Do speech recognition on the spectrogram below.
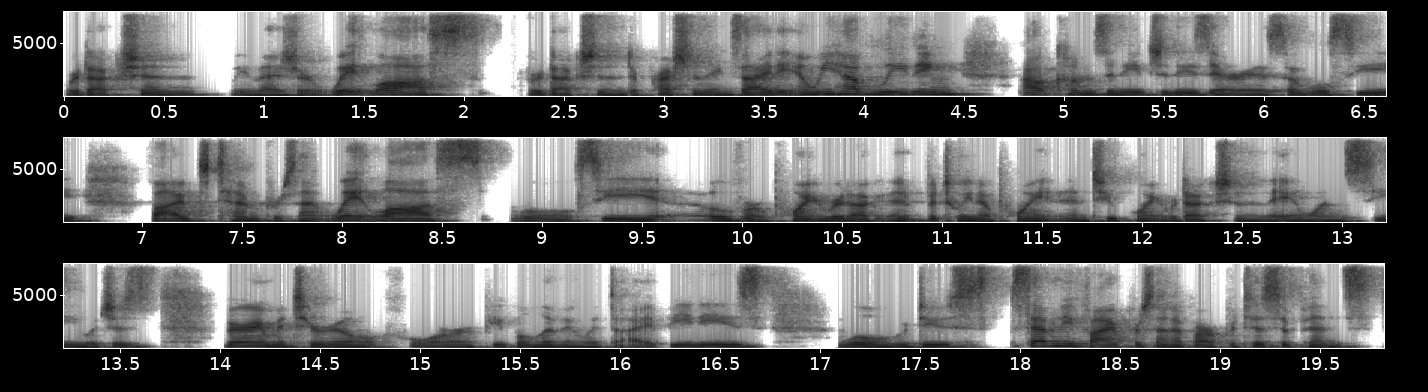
reduction, we measure weight loss, reduction in depression, anxiety, and we have leading outcomes in each of these areas. So we'll see five to 10% weight loss. We'll see over a point reduction, between a point and two point reduction in A1C, which is very material for people living with diabetes. We'll reduce 75% of our participants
